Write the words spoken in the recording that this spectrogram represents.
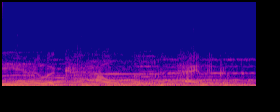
heerlijk helder en pijnigend.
